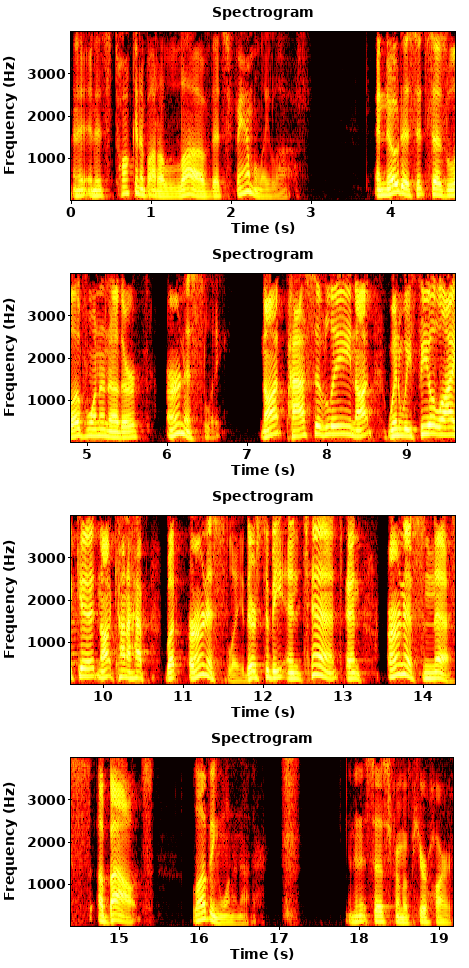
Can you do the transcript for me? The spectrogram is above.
And, it's talking about a love that's family love. And notice it says, love one another earnestly not passively, not when we feel like it, not kind of happy, but earnestly. There's to be intent and earnestness about loving one another. And then it says from a pure heart.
